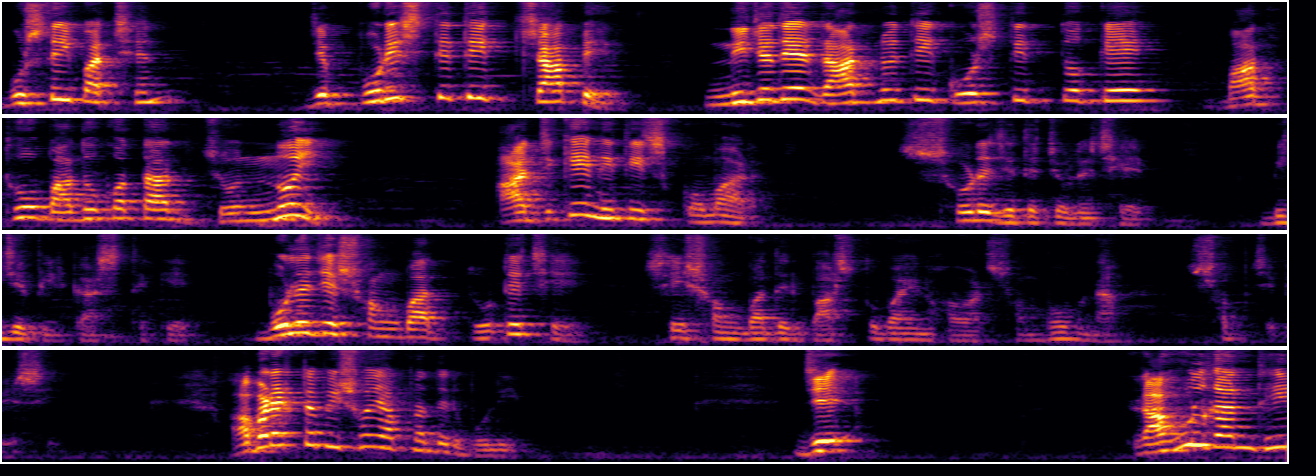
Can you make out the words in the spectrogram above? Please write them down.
বুঝতেই পাচ্ছেন যে পরিস্থিতির চাপে নিজেদের রাজনৈতিক অস্তিত্বকে বাধ্যবাধকতার জন্যই আজকে নীতিশ কুমার সরে যেতে চলেছে বিজেপির কাছ থেকে। বলে যে সংবাদ রটেছে, সেই সংবাদের বাস্তবায়ন হওয়ার সম্ভাবনা সবচেয়ে বেশি। আবার একটা বিষয় আপনাদের বলি, যে রাহুল গান্ধী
